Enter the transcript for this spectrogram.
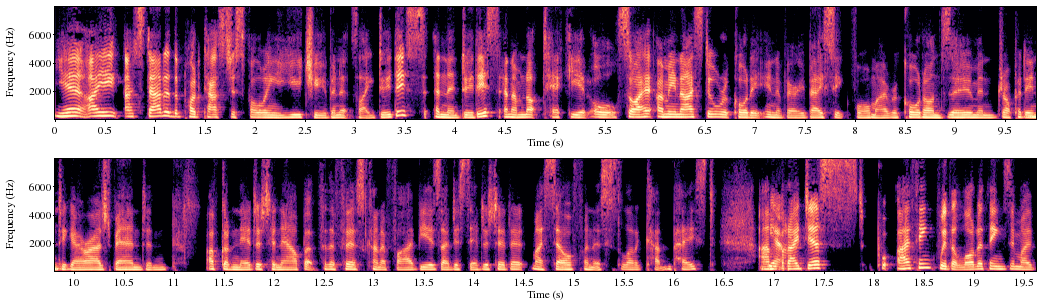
Yeah, I, I started the podcast just following a YouTube and it's like, do this and then do this. And I'm not techie at all. So I, I mean, I still record it in a very basic form. I record on Zoom and drop it into mm. GarageBand and I've got an editor now. But for the first kind of five years, I just edited it myself and it's just a lot of cut and paste. Um, yeah. But I just, put, I think with a lot of things in my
